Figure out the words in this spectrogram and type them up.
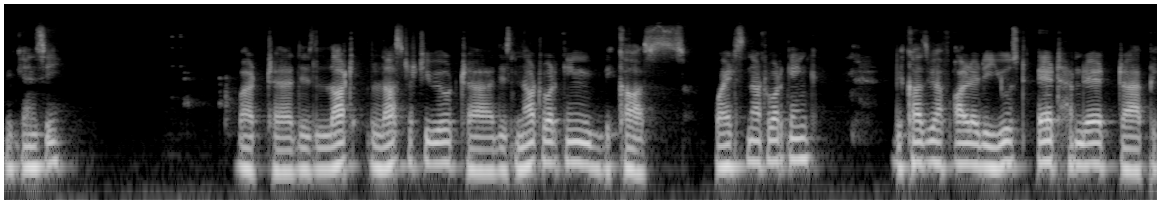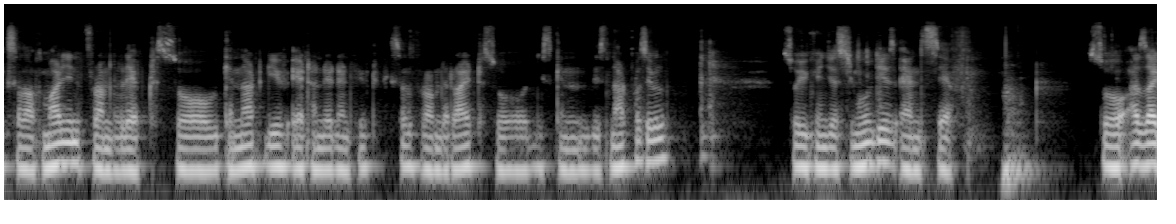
You can see. But uh, this lot last attribute uh, this not working because why it's not working? Because we have already used 800 uh, pixel of margin from the left. So we cannot give 850 pixel from the right. So this can this not possible so you can just remove this and save. So as i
